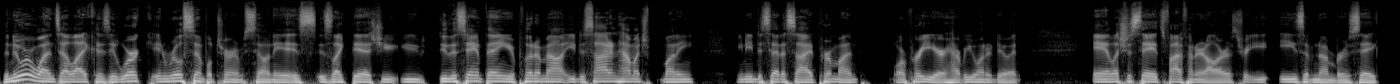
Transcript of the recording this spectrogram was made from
The newer ones I like because they work in real simple terms. Tony is is like this: you you do the same thing, you put them out, you decide on how much money you need to set aside per month or per year, however you want to do it, and let's just say it's five hundred dollars for ease of numbers sake.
